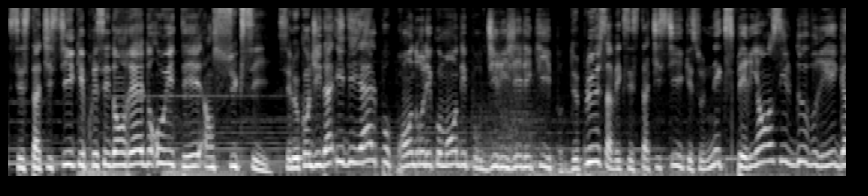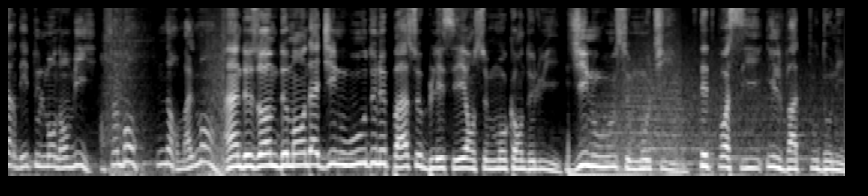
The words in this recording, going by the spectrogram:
Ses statistiques et précédents raids ont été un succès. C'est le candidat idéal pour prendre les commandes et pour diriger l'équipe. De plus, avec ses statistiques et son expérience, il devrait garder tout le monde en vie. Enfin bon, normalement. Un des hommes demande à Jinwoo de ne pas se blesser en se moquant de lui. Jinwoo se motive. Cette fois-ci, il va tout donner.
